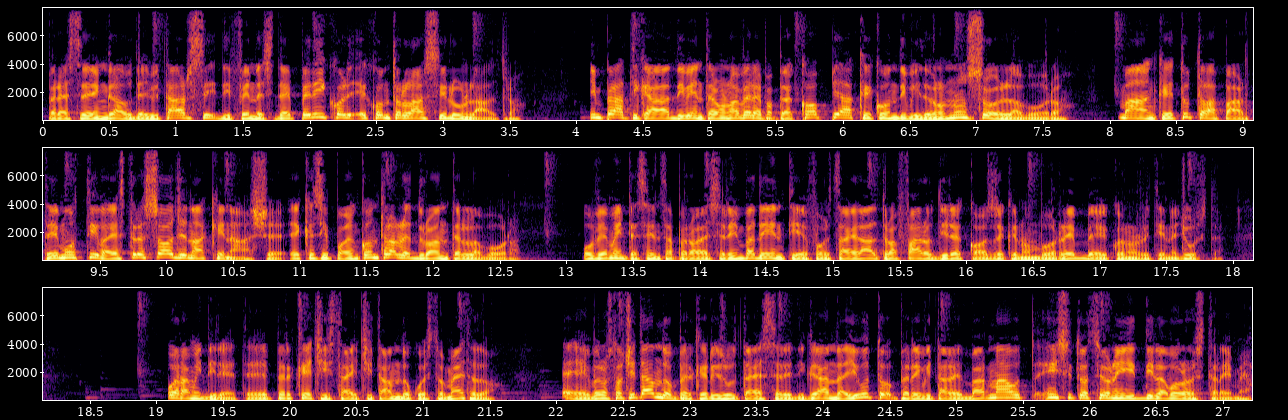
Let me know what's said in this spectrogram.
per essere in grado di aiutarsi, difendersi dai pericoli e controllarsi l'un l'altro. In pratica diventano una vera e propria coppia che condividono non solo il lavoro, ma anche tutta la parte emotiva e stressogena che nasce e che si può incontrare durante il lavoro. Ovviamente senza però essere invadenti e forzare l'altro a fare o dire cose che non vorrebbe e che non ritiene giuste. Ora mi direte, perché ci stai citando questo metodo? E ve lo sto citando perché risulta essere di grande aiuto per evitare il burnout in situazioni di lavoro estreme.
